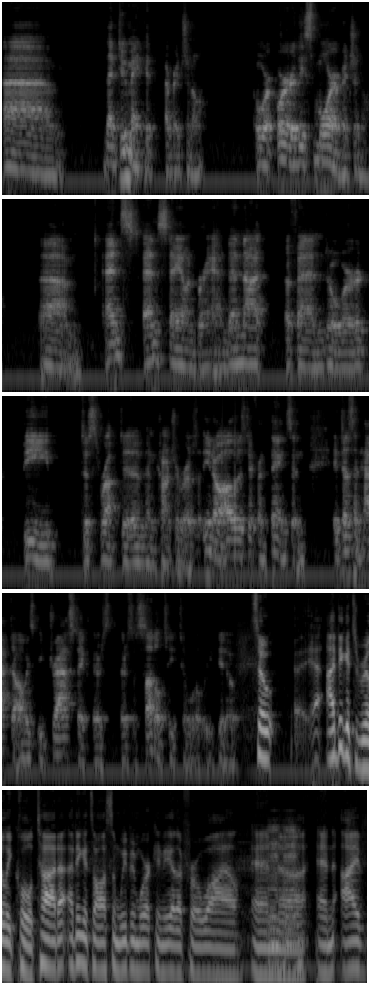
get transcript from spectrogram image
um, that do make it original, or or at least more original. um, and and stay on brand and not offend or be disruptive and controversial. You know, all those different things, and it doesn't have to always be drastic. There's there's a subtlety to what we do. So uh, I think it's really cool, Todd. I think it's awesome. We've been working together for a while, and Mhm. uh, and I've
